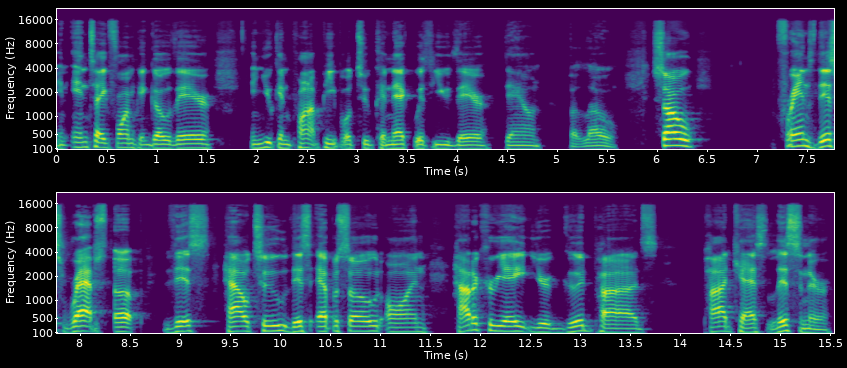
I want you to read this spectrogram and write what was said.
an intake form can go there and you can prompt people to connect with you there down below. So, friends, this wraps up this how to, this episode on how to create your Good Pods podcast listener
